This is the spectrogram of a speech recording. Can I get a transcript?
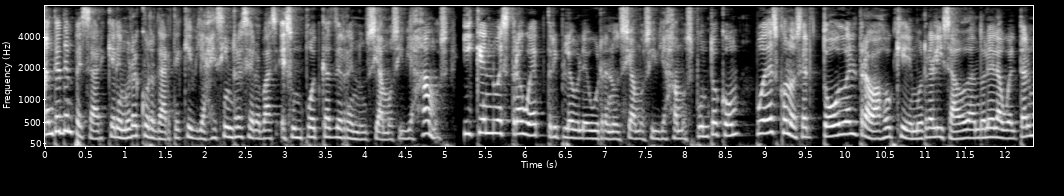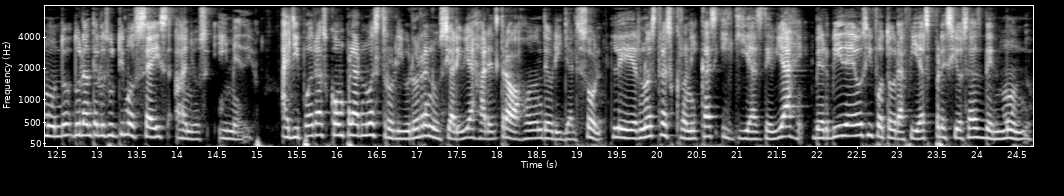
Antes de empezar, queremos recordarte que Viajes sin Reservas es un podcast de Renunciamos y Viajamos y que en nuestra web www.renunciamosyviajamos.com puedes conocer todo el trabajo que hemos realizado dándole la vuelta al mundo durante los últimos seis años y medio. Allí podrás comprar nuestro libro Renunciar y viajar el trabajo donde brilla el sol, leer nuestras crónicas y guías de viaje, ver videos y fotografías preciosas del mundo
